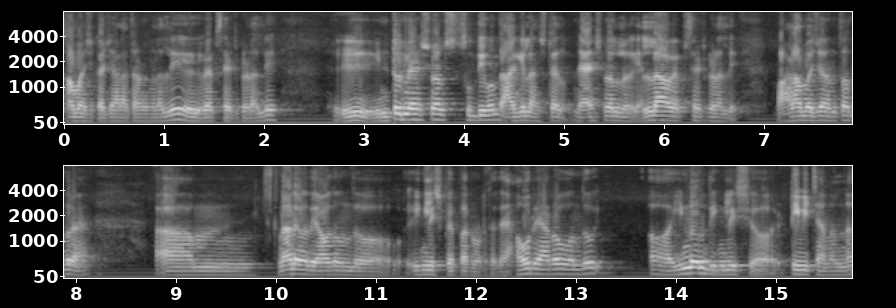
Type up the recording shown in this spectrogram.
ಸಾಮಾಜಿಕ ಜಾಲತಾಣಗಳಲ್ಲಿ, ವೆಬ್ಸೈಟ್ಗಳಲ್ಲಿ, ಈ ಇಂಟರ್ನ್ಯಾಷನಲ್ ಸುದ್ದಿ ಒಂದು ಆಗಿಲ್ಲ ಅಷ್ಟೇ ಅದು. ನ್ಯಾಷನಲ್ ಎಲ್ಲ ವೆಬ್ಸೈಟ್ಗಳಲ್ಲಿ. ಭಾಳ ಮಜಾ ಅಂತಂದರೆ ನಾನೇ ಒಂದು ಯಾವುದೋ ಒಂದು ಇಂಗ್ಲೀಷ್ ಪೇಪರ್ ನೋಡ್ತಿದ್ದೆ. ಅವ್ರು ಯಾರೋ ಒಂದು ಇನ್ನೊಂದು ಇಂಗ್ಲೀಷ್ ಟಿ ವಿ ಚಾನಲ್ನ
